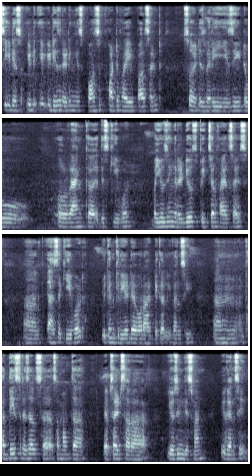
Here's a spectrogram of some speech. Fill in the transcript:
see it is it, it is rating is positive 45 percent. So it is very easy to uh, rank uh, this keyword. By using reduce picture file size uh, as a keyword you can create our article. You can see um, for these results uh, some of the websites are uh, using this one. You can see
